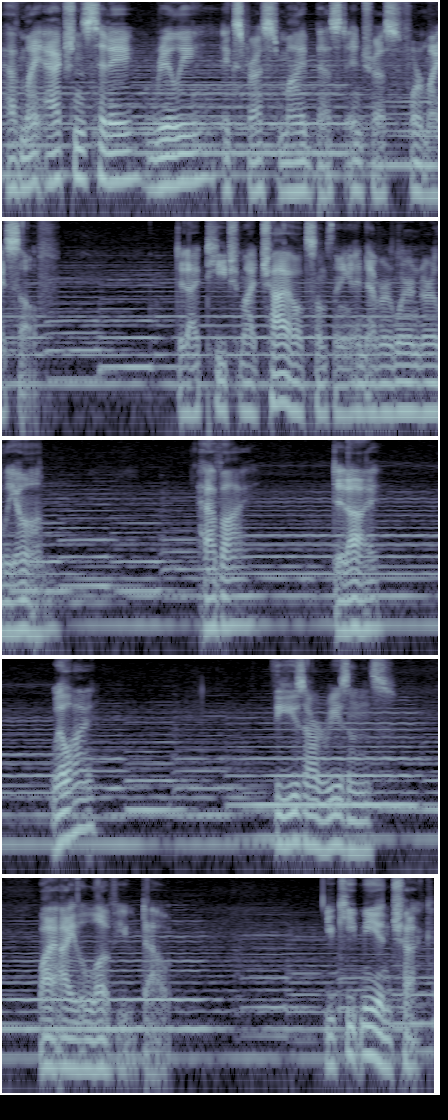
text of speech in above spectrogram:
Have my actions today really expressed my best interests for myself? Did I teach my child something I never learned early on? Have I? Did I? Will I? These are reasons why I love you, Doubt. You keep me in check.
